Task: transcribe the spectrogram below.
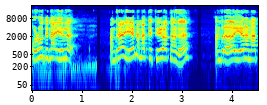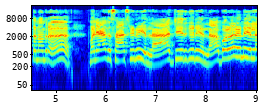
ಕೊಡೋ ದಿನ ಇಲ್ಲ. ಅಂದ್ರ ಏನ್ ಅನ್ನತ್ತಿ ತಿಳಿವತ್ ನನಗ? ಅಂದ್ರ ಏನ್ ಅನ್ನತ್ತನಂದ್ರ ಮನ್ಯಾಗ ಸಾಸಿವೆನೂ ಇಲ್ಲ ಜೀರಿಗೆನೂ ಇಲ್ಲ ಬೆಳ್ಳುಳ್ಳಿನೂ ಇಲ್ಲ.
